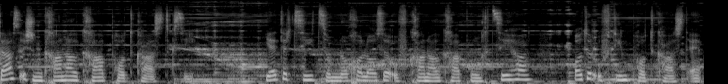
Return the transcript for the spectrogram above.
Das ist ein Kanal K Podcast Jederzeit zum Nachhören auf kanalk.ch oder auf deinem Podcast App.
